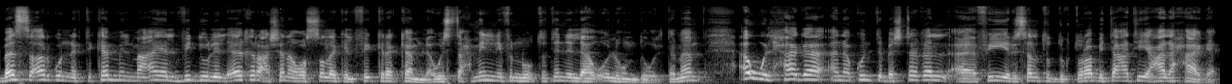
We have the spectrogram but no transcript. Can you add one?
بس أرجو إنك تكمل معايا الفيديو للآخر عشان أوصلك الفكرة كاملة واستحملني في النقطتين اللي هقولهم دول تمام؟ أول حاجة أنا كنت بشتغل آه في رسالة الدكتوراه بتاعتي على حاجة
